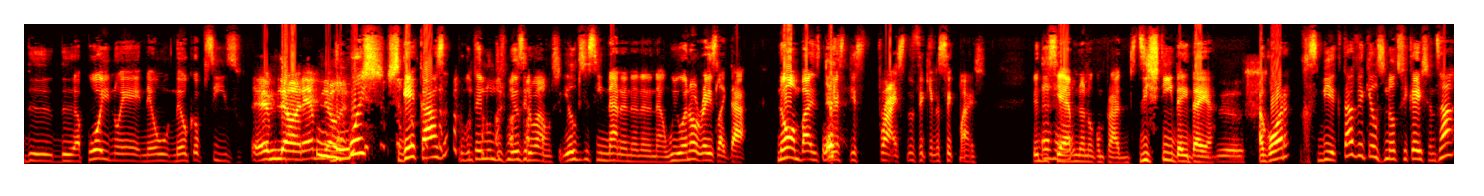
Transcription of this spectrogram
de apoio não é, não, é o, não é o que eu preciso. É melhor, é melhor. Depois cheguei a casa, perguntei num dos meus irmãos, ele disse assim: não, não, não, não, não, we were not raised like that. No one buys dress this price, não sei o que, não sei o que mais. Eu disse: Uhum. é melhor não comprar. Desisti da ideia. Deus. Agora recebia que está a ver aqueles notifications, ah,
